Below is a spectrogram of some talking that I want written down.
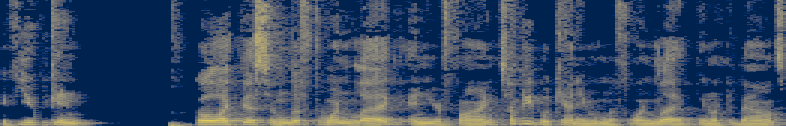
if you can go like this and lift one leg and you're fine. Some people can't even lift one leg, you know, to balance.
